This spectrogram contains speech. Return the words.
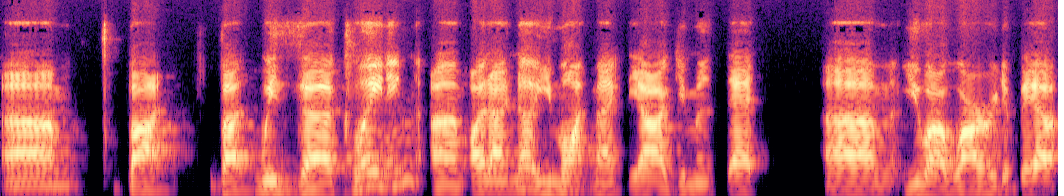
Um, but but with uh, cleaning, um, I don't know. You might make the argument that um, you are worried about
